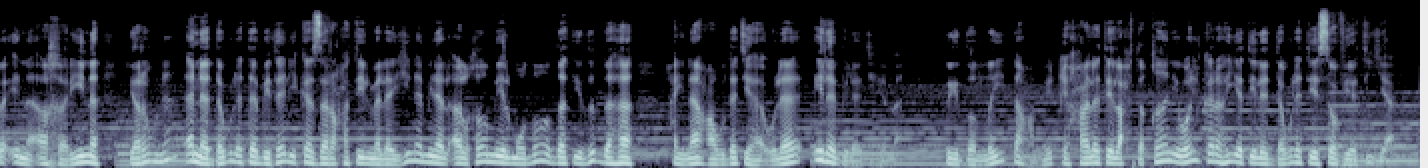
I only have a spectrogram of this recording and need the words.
فإن آخرين يرون أن الدولة بذلك زرعت الملايين من الألغام المضادة ضدها حين عودة هؤلاء إلى بلادهم في ظل تعميق حالة الاحتقان والكراهية للدولة السوفيتية.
